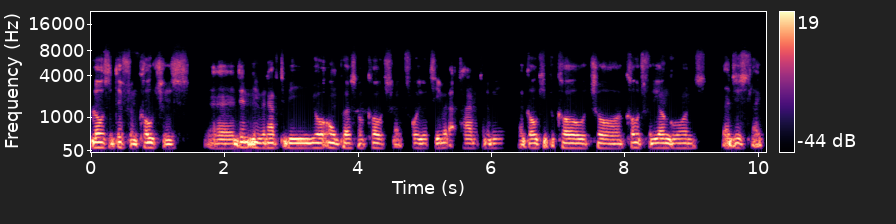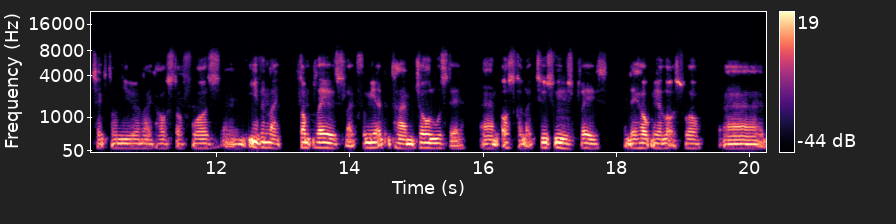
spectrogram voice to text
loads of different coaches. Uh, it didn't even have to be your own personal coach. Like for your team at that time, it could be a goalkeeper coach or a coach for the younger ones that just like checked on you and like how stuff was and even like some players like for me at the time joel was there and oscar like two swedish mm. players and they helped me a lot as well uh,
